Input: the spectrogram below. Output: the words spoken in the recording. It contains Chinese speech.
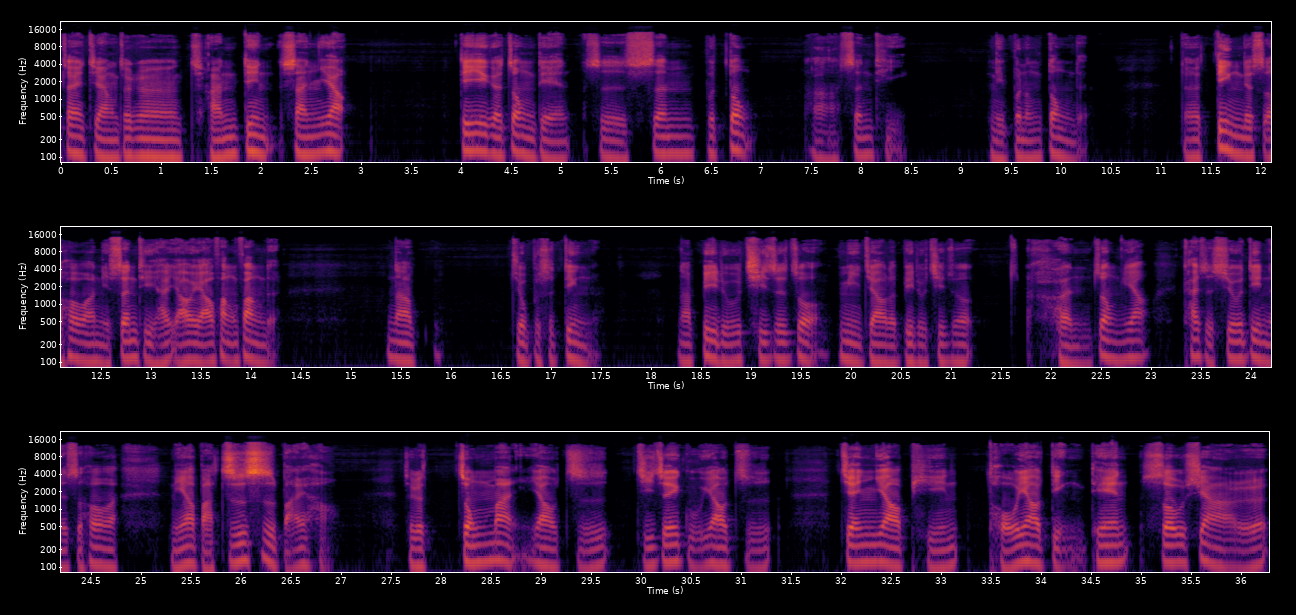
在讲这个禅定三要，第一个重点是身不动啊，身体你不能动的。的定的时候啊，你身体还摇摇晃晃的，那就不是定了。那比如七支坐，密教的比如七支坐很重要。开始修定的时候啊，你要把姿势摆好，这个中脉要直，脊椎骨要直，肩要平，头要顶天，收下颚，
